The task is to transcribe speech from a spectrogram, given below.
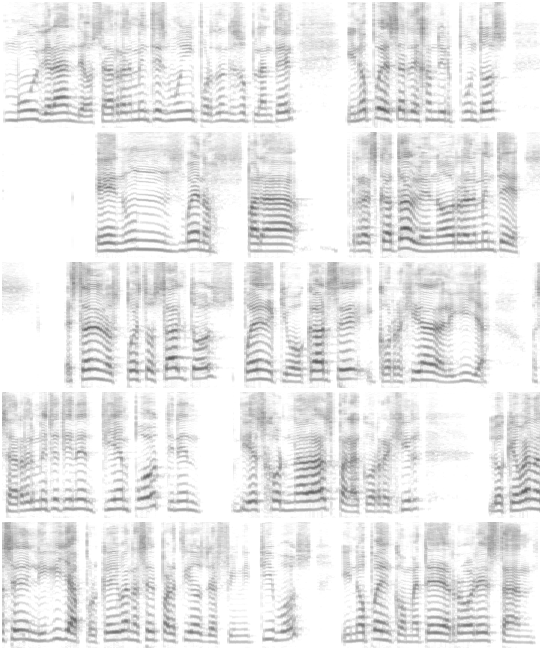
muy grande. O sea, realmente es muy importante su plantel. y no puede estar dejando ir puntos en un, bueno, para rescatable, ¿no? Realmente están en los puestos altos, pueden equivocarse y corregir a la liguilla. O sea, realmente tienen tiempo, tienen 10 jornadas para corregir lo que van a hacer en liguilla, porque ahí van a ser partidos definitivos y no pueden cometer errores tan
